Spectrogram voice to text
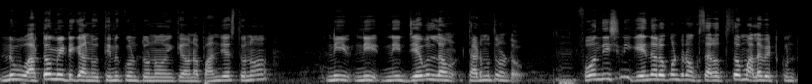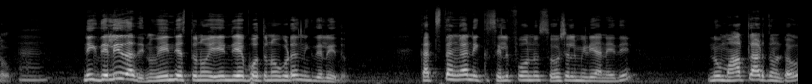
నువ్వు ఆటోమేటిక్గా నువ్వు తినుకుంటున్నావు ఇంకేమైనా పని చేస్తున్నావు నీ నీ నీ జేబులు తడుముతుంటావు. ఫోన్ తీసి నీకు ఏం తలుకుంటున్నావు ఒకసారి వస్తుందో మళ్ళీ పెట్టుకుంటావు. నీకు తెలియదు అది. నువ్వేం చేస్తున్నావు ఏం చేయబోతున్నావు కూడా నీకు తెలియదు ఖచ్చితంగా నీకు సెల్ ఫోన్ సోషల్ మీడియా అనేది నువ్వు మాట్లాడుతుంటావు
